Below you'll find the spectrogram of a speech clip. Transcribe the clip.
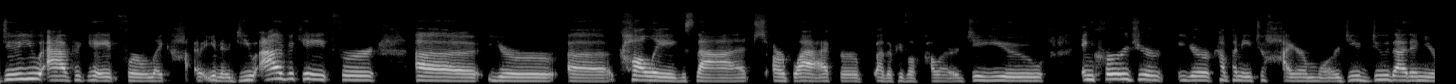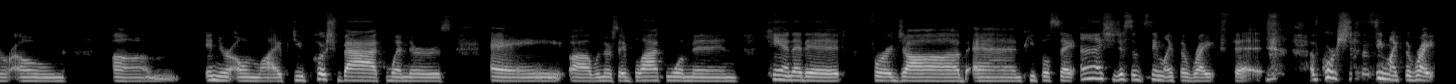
Do you advocate for like you know do you advocate for uh, your uh, colleagues that are black or other people of color? Do you encourage your your company to hire more? Do you do that in your own um, in your own life? Do you push back when there's a uh, when there's a black woman candidate for a job and people say, eh, she just doesn't seem like the right fit. of course, she doesn't seem like the right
